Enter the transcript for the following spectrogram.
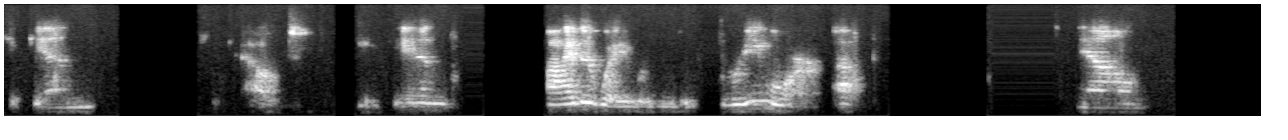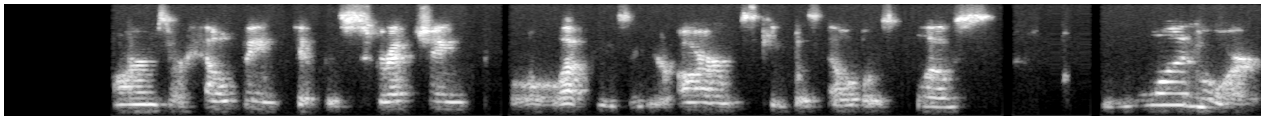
kick in, kick out, kick in. Either way, we're going to do three more up, down. Arms are helping, hip is stretching. Up using your arms, keep those elbows close. One more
